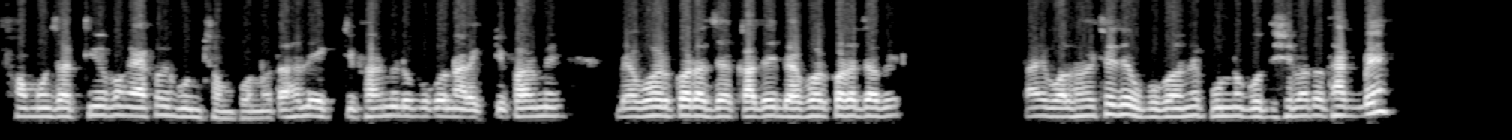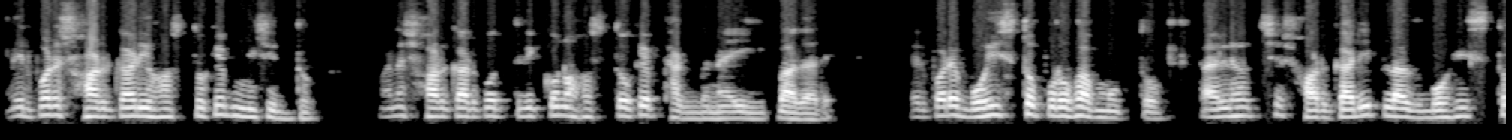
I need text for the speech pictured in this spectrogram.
সমজাতীয় এবং একই গুণ সম্পন্ন তাহলে একটি ফার্মের উপকরণ আরেকটি ফার্মে ব্যবহার করা যা, কাজে ব্যবহার করা যাবে। তাই বলা হয়েছে যে উপকরণের পূর্ণ গতিশীলতা থাকবে। এরপরে সরকারি হস্তক্ষেপ নিষিদ্ধ মানে সরকার কর্তৃক কোনো হস্তক্ষেপ থাকবে না এই বাজারে। এরপরে বহিস্থ প্রভাব মুক্ত তাহলে হচ্ছে সরকারি প্লাস বহিস্থ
